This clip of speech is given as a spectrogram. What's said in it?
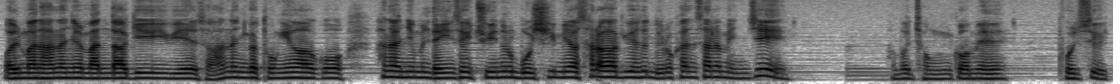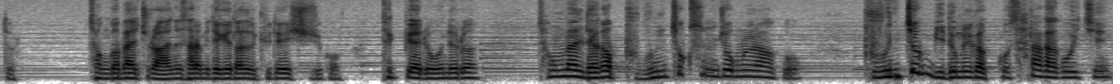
얼마나 하나님을 만나기 위해서 하나님과 동행하고 하나님을 내 인생의 주인으로 모시며 살아가기 위해서 노력하는 사람인지 한번 점검해 볼 수 있도록 점검할 줄 아는 사람이 되게 달라 기도해 주시고 특별히 오늘은 정말 내가 부분적 순종을 하고 부분적 믿음을 갖고 살아가고 있지는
